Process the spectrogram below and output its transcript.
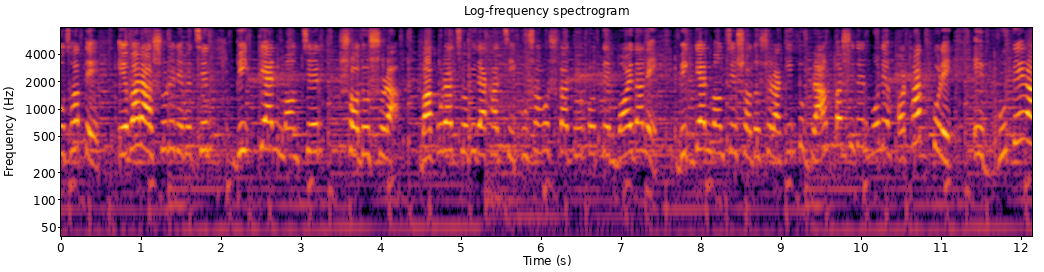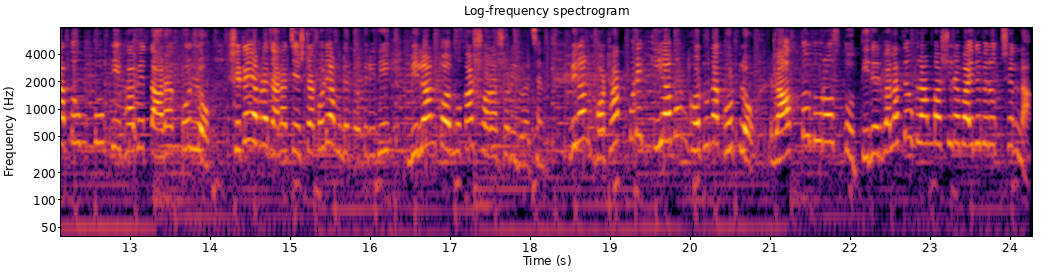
বোঝাতে এবার আসরে নেমেছেন বিজ্ঞান মঞ্চের সদস্যরা। বাঁকুড়ার ছবি দেখাচ্ছি। কুসংস্কার দূর করতে ময়দানে বিজ্ঞান মঞ্চের সদস্যরা। কিন্তু গ্রামবাসীদের মনে হঠাৎ করে এই ভূতের আতঙ্ক কীভাবে তাড়া করল, সেটাই আমরা জানার চেষ্টা করি। আমাদের প্রতিনিধি মিলন কর্মকার সরাসরি রয়েছেন। মিলন, হঠাৎ করে কি এমন ঘটনা ঘটলো? রাত তো দূরস্থ দিনের বেলাতেও গ্রামবাসীরা বাইরে বেরোচ্ছেন না।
